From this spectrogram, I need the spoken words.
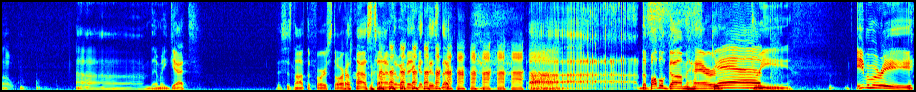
Oh. Um, then we get. This is not the first or last time that we make it this next. Uh, the bubblegum hair Skip. dream. Eva Marie.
